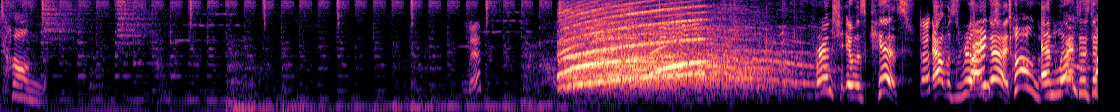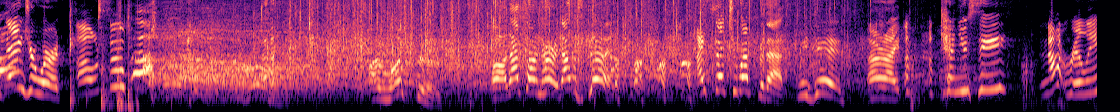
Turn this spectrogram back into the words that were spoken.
Tongue. Lips. French, it was kiss. That's that was really French good. tongue. And lips French is the danger word. Oh no. I like this. Oh, that's on her. That was good. I set you up for that. We did. All right. Can you see? Not really,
